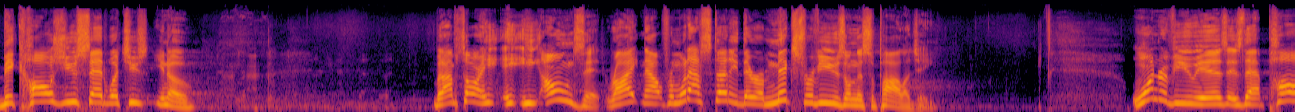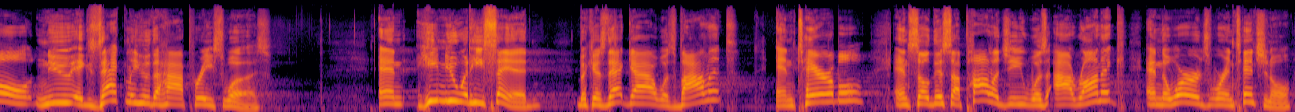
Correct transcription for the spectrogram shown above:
because you said what you, you know. But I'm sorry, he, he owns it, right? Now, from what I've studied, there are mixed reviews on this apology. One review is, is that Paul knew exactly who the high priest was, and he knew what he said because that guy was violent and terrible and so this apology was ironic and the words were intentional.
